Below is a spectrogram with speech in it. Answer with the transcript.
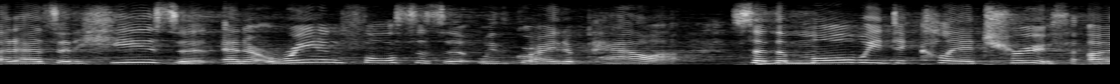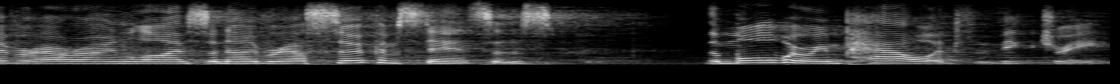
but as it hears it and it reinforces it with greater power. So the more we declare truth over our own lives and over our circumstances, the more we're empowered for victory.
